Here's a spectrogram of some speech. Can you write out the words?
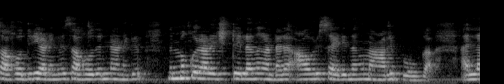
സഹോദരിയാണെങ്കിൽ സഹോദരനാണെങ്കിൽ നമുക്ക് ഒരാളെ ഇഷ്ടമില്ലെന്ന് കണ്ടാൽ ആ ഒരു സൈഡിൽ നിന്ന് മാറിപ്പോവുക. അല്ലാണ്ട്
